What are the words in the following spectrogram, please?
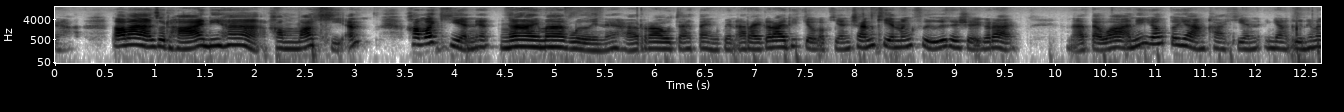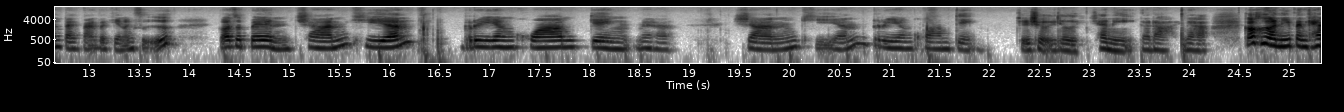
นะคะต่อมาอันสุดท้ายอันที่ 5คำว่าเขียนคำว่าเขียนเนี่ยง่ายมากเลยนะคะ เราจะแต่งเป็นอะไรก็ได้ที่เกี่ยวกับเขียนฉันเขียนหนังสือเฉยๆก็ได้นะแต่ว่าอันนี้ยกตัวอย่างค่ะเขียนอย่างอื่นให้มันแตกต่างจากเขียนหนังสือ ก็จะเป็นฉันเขียนเรียงความเก่งนะคะฉันเขียนเรียงความเก่ง เฉยๆเลย แค่นี้ก็ได้นะคะ ก็คืออันนี้เป็นแค่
